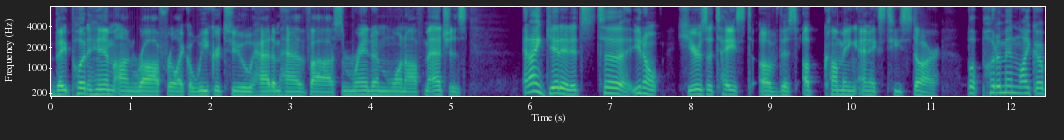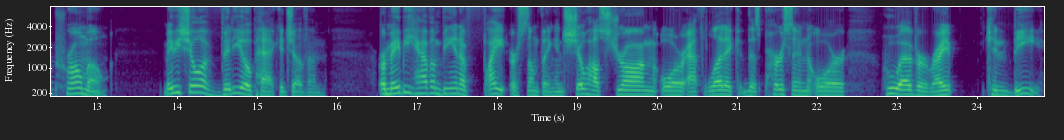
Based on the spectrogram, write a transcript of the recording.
They put him on Raw for like a week or two, had him have uh, some random one-off matches. And I get it, it's to, you know, here's a taste of this upcoming NXT star, but put him in like a promo. Maybe show a video package of him Or maybe have him be in a fight or something and show how strong or athletic this person or whoever, right, can be.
